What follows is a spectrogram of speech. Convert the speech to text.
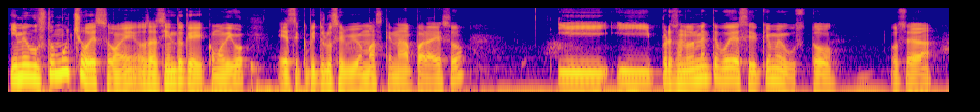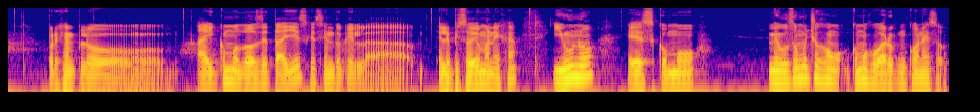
Y me gustó mucho eso, ¿eh? O sea, siento que, como digo, este capítulo sirvió más que nada para eso. Y, y personalmente voy a decir que me gustó. O sea, por ejemplo, hay como dos detalles que siento que la, el episodio maneja. Y uno es como... Me gustó mucho cómo, jugaron con eso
